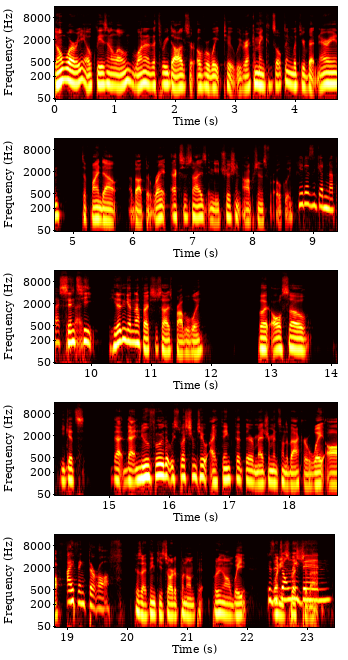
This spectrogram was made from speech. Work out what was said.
Don't worry, Oakley isn't alone. One out of three dogs are overweight too. We recommend consulting with your veterinarian to find out about the right exercise and nutrition options for Oakley. He doesn't get enough exercise. Since he he doesn't get enough exercise probably, but also he gets that that new food that we switched him to. I think that their measurements on the back are way off I think they're off because I think he started putting on putting on weight because when it's he only switched to that. been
